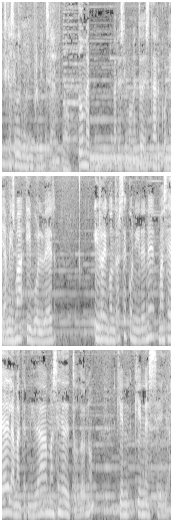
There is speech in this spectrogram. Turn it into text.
Es que ha sigut molt improvisat. No. Ahora es el momento de estar con ella misma y volver y reencontrarse con Irene más allá de la maternidad, más allá de todo, ¿no? ¿Quién, quién es ella?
